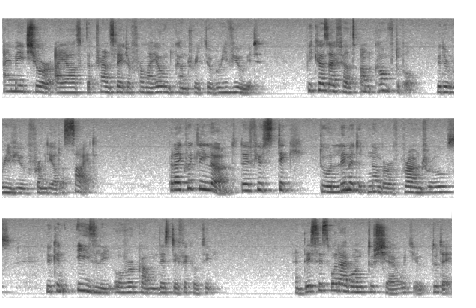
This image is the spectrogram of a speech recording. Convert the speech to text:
I made sure I asked a translator from my own country to review it, because I felt uncomfortable with a review from the other side. But I quickly learned that if you stick to a limited number of ground rules, you can easily overcome this difficulty. And this is what I want to share with you today.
